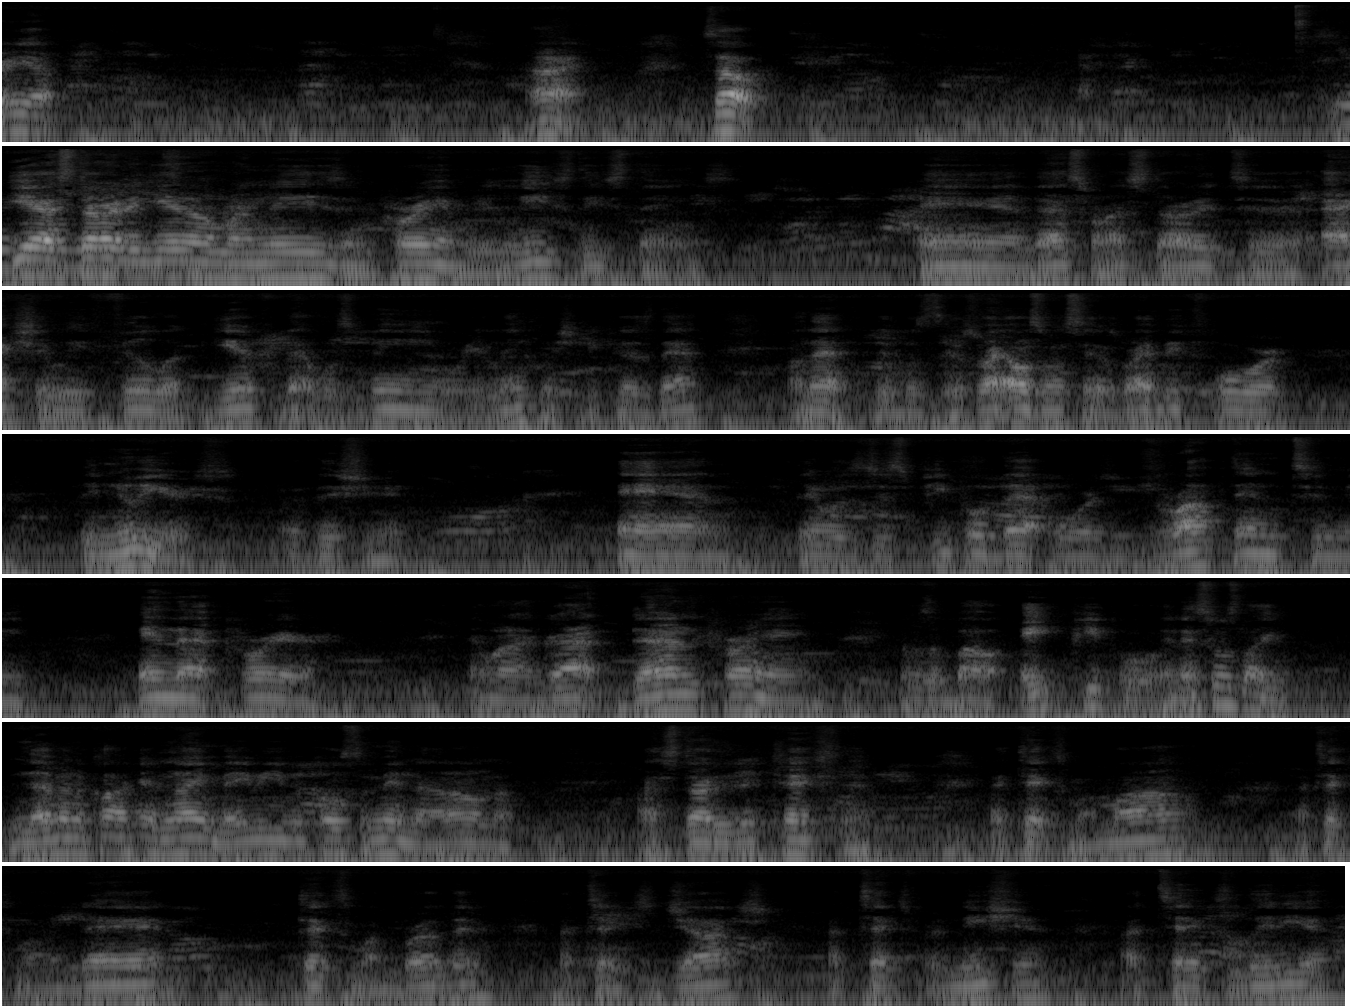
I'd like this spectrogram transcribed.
Hurry up. All right. So yeah, I started to get on my knees and pray and release these things. And that's when I started to actually feel a gift that was being relinquished because that on that it was it was right I was gonna say it was right before the New Year's of this year. And there was just people that were dropped into me in that prayer. And when I got done praying, it was about eight people and this was like eleven o'clock at night, maybe even close to midnight, I don't know. I started to text them. I text my mom, I text my dad, I text my brother, I text Josh, I text Bernicia, I text Lydia,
